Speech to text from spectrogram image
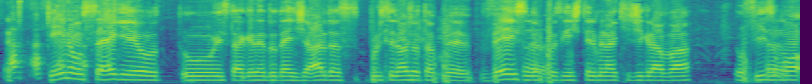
Quem não segue o, o Instagram do 10 Jardas, por sinal, JP, vê isso é. depois que a gente terminar aqui de gravar. Eu fiz é. uma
